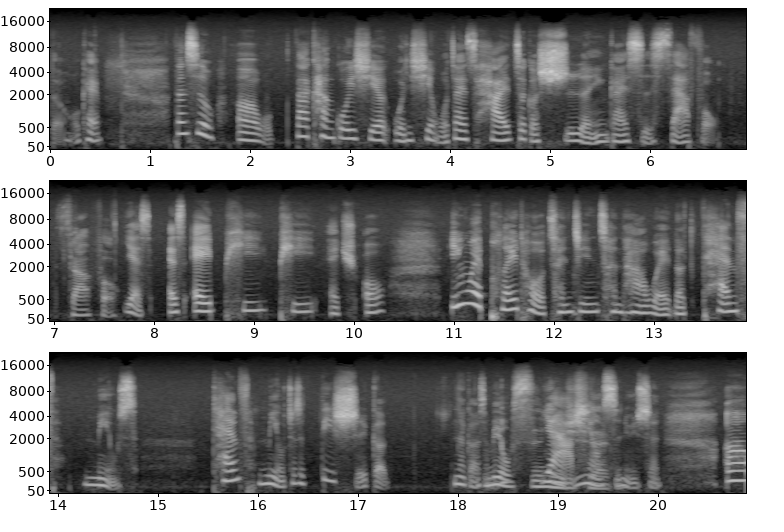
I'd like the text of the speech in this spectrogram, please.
的。OK，但是呃，我大家看过一些文献，我在猜这个诗人应该是 Sappho。Sappho Yes, S A P P H O，因为 Plato 曾经称她为 the tenth muse。tenth muse 就是第十个那个什么缪斯女神呀缪斯女神。呃，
